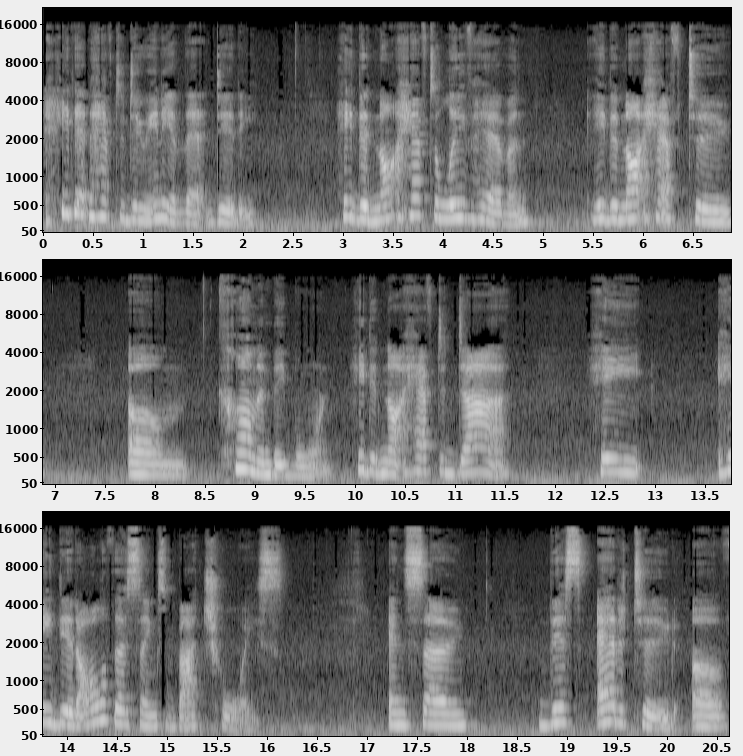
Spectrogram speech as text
he didn't have to do any of that, did he? He did not have to leave heaven. He did not have to um, come and be born. He did not have to die. He he did all of those things by choice. And so this attitude of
